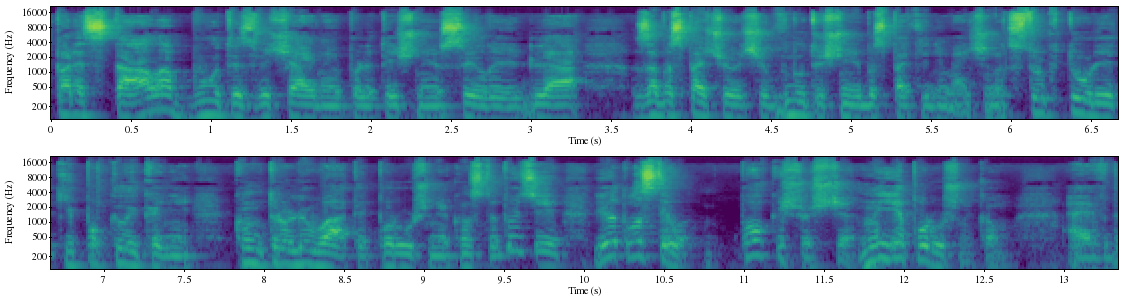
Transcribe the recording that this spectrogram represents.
перестала бути звичайною політичною силою для забезпечувачів внутрішньої безпеки Німеччини, структури, які покликані контролювати порушення конституції, і от властиво поки що ще не є порушником АФД,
